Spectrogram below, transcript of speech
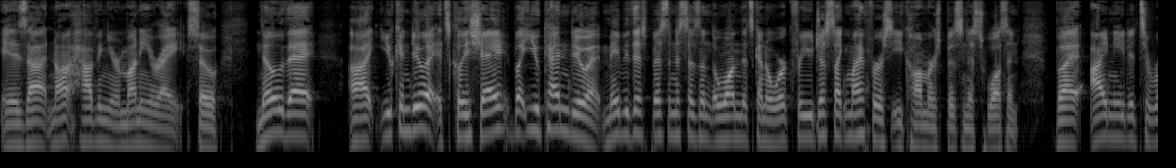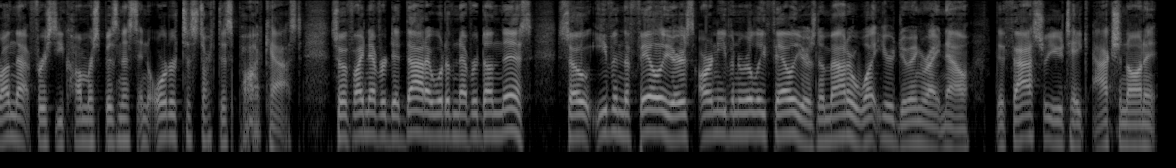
is uh, not having your money right. So know that uh, you can do it. It's cliche, but you can do it. Maybe this business isn't the one that's going to work for you, just like my first e commerce business wasn't. But I needed to run that first e commerce business in order to start this podcast. So if I never did that, I would have never done this. So even the failures aren't even really failures, no matter what you're doing right now. The faster you take action on it,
